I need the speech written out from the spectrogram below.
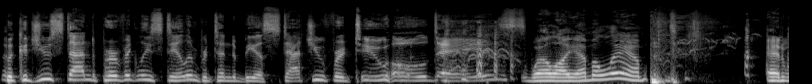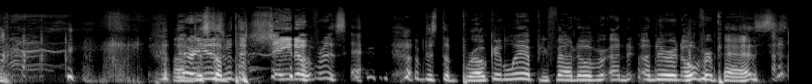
but could you stand perfectly still and pretend to be a statue for two whole days?" well, I am a lamp, and I'm there he just is a with the shade over his head. I'm just a broken lamp you found over un, under an overpass.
